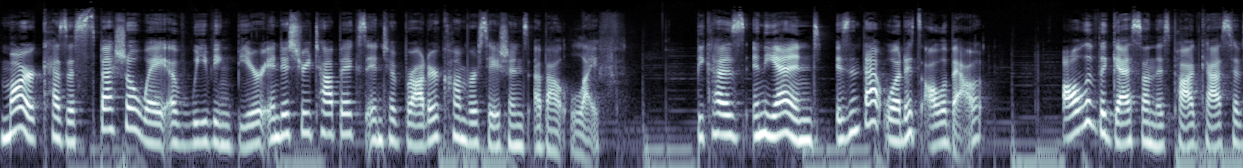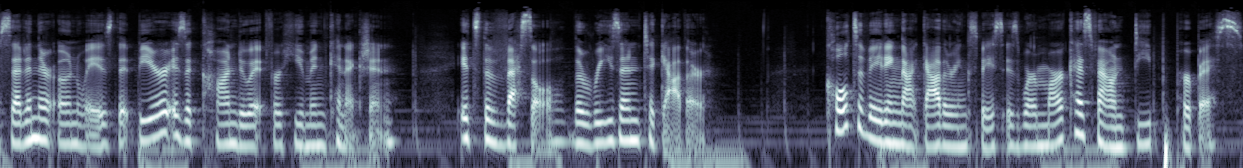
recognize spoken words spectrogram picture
Mark has a special way of weaving beer industry topics into broader conversations about life. Because in the end, isn't that what it's all about? All of the guests on this podcast have said in their own ways that beer is a conduit for human connection. It's the vessel, the reason to gather. Cultivating that gathering space is where Mark has found deep purpose.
